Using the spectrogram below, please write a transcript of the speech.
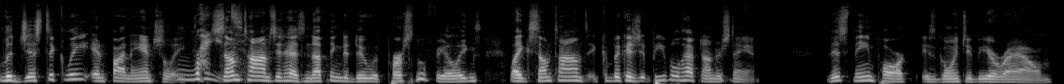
logistically and financially. Right. Sometimes it has nothing to do with personal feelings. Like sometimes it, because people have to understand this theme park is going to be around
